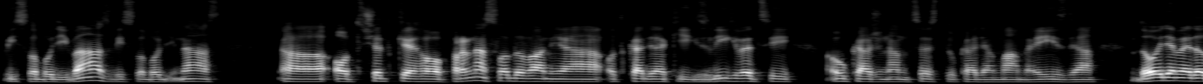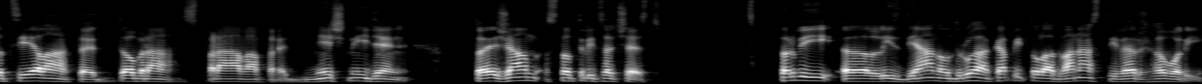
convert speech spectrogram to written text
Vyslobodí vás, vyslobodí nás od všetkého prenasledovania, od kaďakých zlých vecí a ukáže nám cestu, kaďa máme ísť a dojdeme do cieľa. To je dobrá správa pre dnešný deň. To je Žalm 136. Prvý e, list Jánov, 2. kapitola, 12. verš hovorí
